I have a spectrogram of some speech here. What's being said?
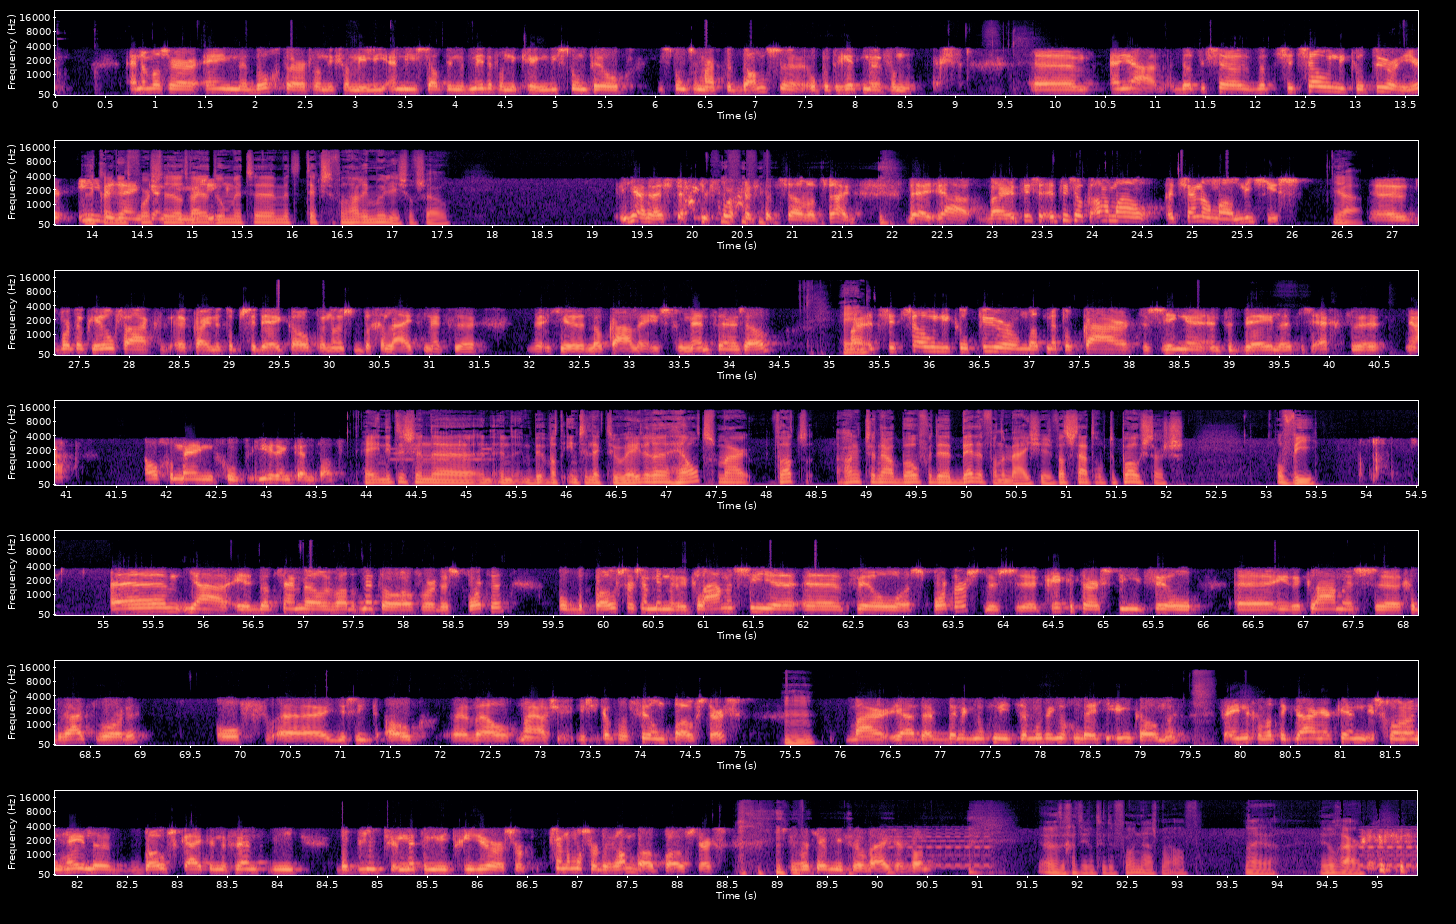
En dan was er één dochter van die familie en die zat in het midden van die kring. Die stond, heel, die stond zeg maar te dansen op het ritme van de tekst. Ehm, en ja, dat, is, uh, dat zit zo in die cultuur hier. Iedereen kan je niet voorstellen dat wij dat doen met, uh, met de teksten van Harry Mullis of zo? Ja, stel je voor, dat zou wat zijn. Nee, ja, maar het is, het is ook allemaal, het zijn allemaal liedjes. Ja. Uh, het wordt ook heel vaak, uh, kan je het op cd kopen en dan is het begeleid met, uh, weet je, lokale instrumenten en zo. Hey, maar het zit zo in die cultuur om dat met elkaar te zingen en te delen. Het is echt, ja, algemeen goed. Iedereen kent dat. Hey, en dit is een, een, een wat intellectuelere held, maar wat hangt er nou boven de bedden van de meisjes? Wat staat er op de posters? Of wie? Um, ja, dat zijn wel, we hadden het net al over de sporten. Op de posters en in de reclames zie je uh, veel sporters. Dus uh, cricketers die veel uh, in reclames gebruikt worden. Of je ziet ook wel, nou ja, je, je, ziet ook wel filmposters. Mm -hmm. Maar ja, daar ben ik nog niet, daar moet ik nog een beetje inkomen. Het enige wat ik daar herken is gewoon een hele booskijkende vent die bebloed met een mitrailleur. Soort, het zijn allemaal soort Rambo-posters. dus daar word je ook niet veel wijzer van. Ja, er gaat hier een telefoon naast me af. Nou ja, heel raar.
